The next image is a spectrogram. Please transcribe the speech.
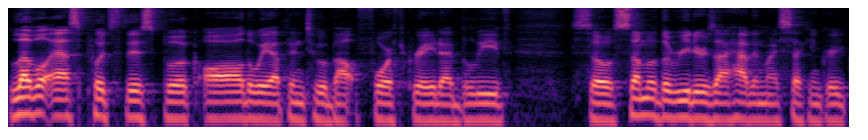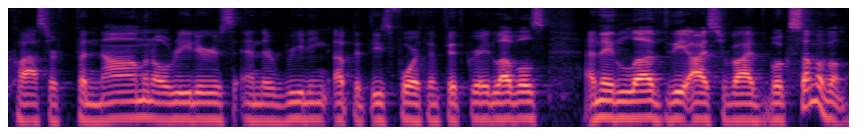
level S puts this book all the way up into about fourth grade, I believe. So some of the readers I have in my second grade class are phenomenal readers and they're reading up at these fourth and fifth grade levels and they loved the I Survived book. Some of them,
